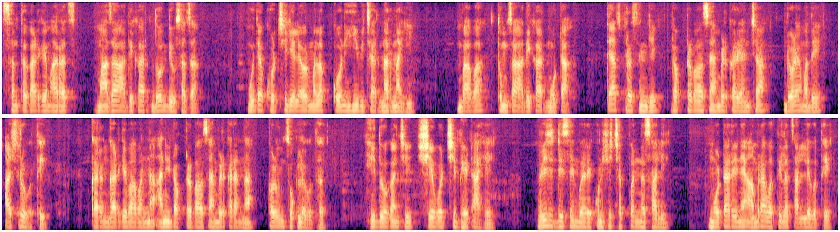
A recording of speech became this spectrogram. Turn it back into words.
संत गाडगे महाराज माझा अधिकार दोन दिवसाचा. उद्या खोडशी गेल्यावर मला कोणीही विचारणार नाही. बाबा तुमचा अधिकार मोठा. त्याच प्रसंगी डॉक्टर बाबासाहेब आंबेडकर यांच्या डोळ्यामध्ये अश्रू होते. कारण गाडगे बाबांना आणि डॉक्टर बाबासाहेब आंबेडकरांना कळून चुकलं होतं. ही दोघांची शेवटची भेट आहे. वीस डिसेंबर एकोणीसशे छप्पन्न साली मोटारीने अमरावतीला चालले होते.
